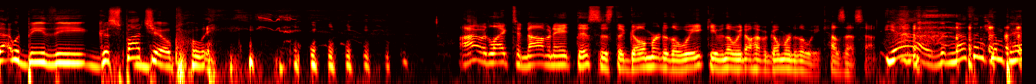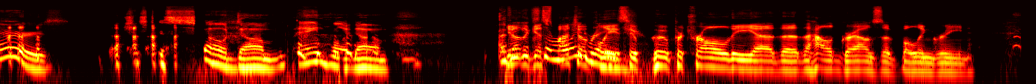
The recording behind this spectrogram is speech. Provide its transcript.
that would be the Gazpacho police. I would like to nominate this as the Gomer of the Week, even though we don't have a Gomer of the Week. How's that sound? yeah, the, nothing compares. It's so dumb, painfully dumb. I you know the think the Gazpacho police who, who patrol the uh, the the hallowed grounds of Bowling Green.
